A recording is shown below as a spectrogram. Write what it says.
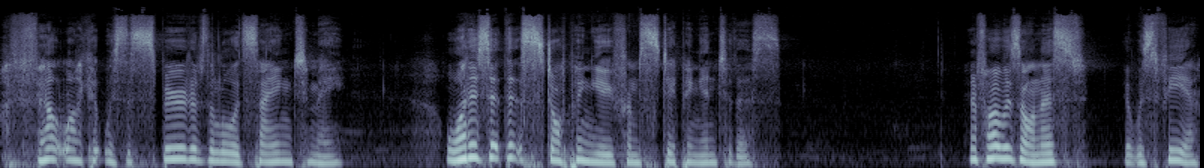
I felt like it was the Spirit of the Lord saying to me, What is it that's stopping you from stepping into this? And if I was honest, it was fear.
